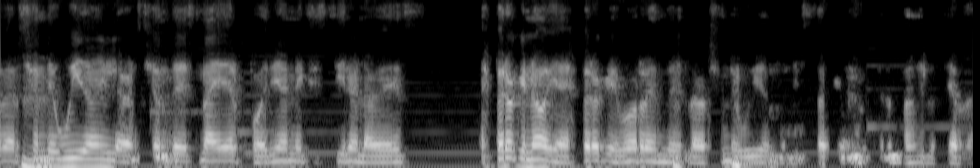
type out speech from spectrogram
versión de Whedon y la versión de Snyder podrían existir a la vez. Espero que no, ya, espero que borren de la versión de Whedon de la historia de la paz de la tierra.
